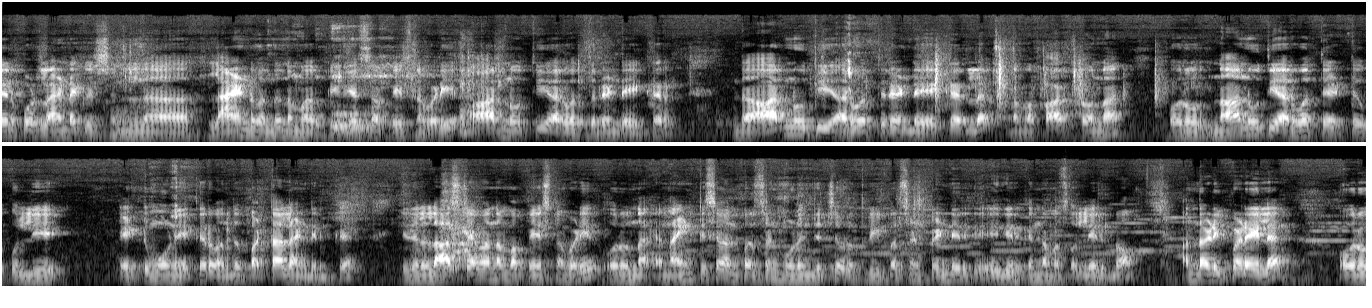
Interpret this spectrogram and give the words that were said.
ஏர்போர்ட் லேண்ட் அக்விஷனில் லேண்ட் வந்து நம்ம ப்ரீவியஸாக பேசினபடி அறுநூற்றி அறுபத்தி ரெண்டு ஏக்கர். இந்த அறுநூற்றி அறுபத்தி ரெண்டு ஏக்கரில் நம்ம பார்த்தோன்னா ஒரு நானூற்றி அறுபத்தெட்டு புள்ளி எட்டு மூணு ஏக்கர் வந்து பட்டா லேண்ட் இருக்குது இதில் லாஸ்ட் டைமாக நம்ம பேசினபடி ஒரு நைன்ட்டி செவன் பர்சன்ட் முடிஞ்சிச்சு ஒரு த்ரீ பர்சன்ட் பெண்ட் இருக்கு இங்கே இருக்குன்னு நம்ம சொல்லியிருக்கோம் அந்த அடிப்படையில் ஒரு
